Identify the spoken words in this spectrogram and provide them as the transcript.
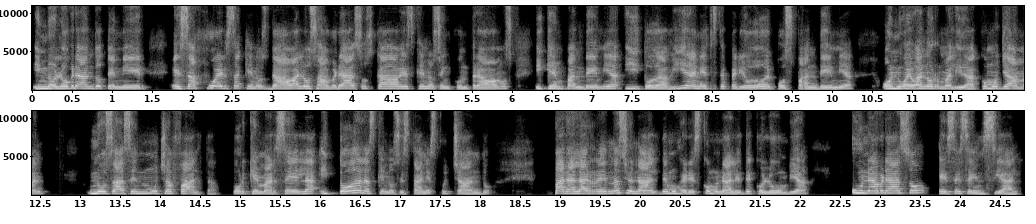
y no logrando tener esa fuerza que nos daba los abrazos cada vez que nos encontrábamos y que en pandemia y todavía en este periodo de pospandemia o nueva normalidad como llaman, nos hacen mucha falta porque Marcela y todas las que nos están escuchando para la Red Nacional de Mujeres Comunales de Colombia, un abrazo es esencial.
